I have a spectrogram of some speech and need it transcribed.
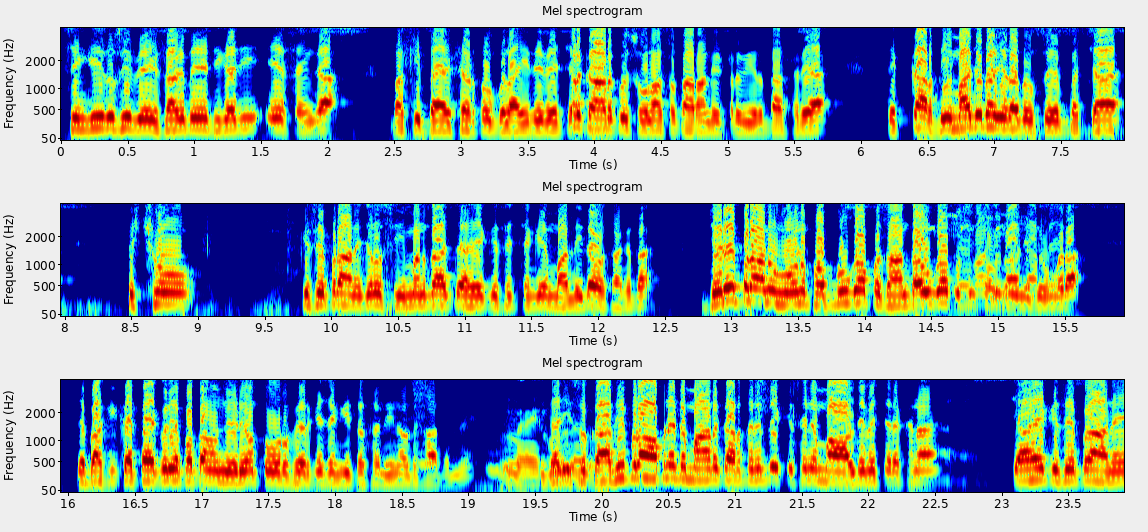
ਸਿੰਗੀ ਤੁਸੀਂ ਵੇਖ ਸਕਦੇ ਹੋ ਠੀਕ ਆ ਜੀ ਇਹ ਸਿੰਗਾ ਬਾਕੀ ਬੈਕ ਸਾਈਡ ਤੋਂ ਗੁਲਾਈ ਦੇ ਵਿੱਚ ਰਿਕਾਰਡ ਕੋਈ 16 17 ਲੀਟਰ ਵੀਰ ਦੱਸ ਰਿਹਾ। ਤੇ ਘਰ ਦੀ ਮੱਝ ਦਾ ਜਿਹੜਾ ਦੋਸਤੋ ਇਹ ਬੱਚਾ ਹੈ, ਪਿੱਛੋਂ ਕਿਸੇ ਭਰਾ ਨੇ ਚਲੋ ਸੀਮਨ ਦਾ ਚਾਹੇ ਕਿਸੇ ਚੰਗੇ ਮਾਲੀ ਦਾ ਹੋ ਸਕਦਾ ਜਿਹੜੇ ਭਰਾ ਨੂੰ ਹੁਣ ਫੱਬੂਗਾ ਪਸੰਦ ਆਊਗਾ ਤੁਸੀਂ ਸੌਦਾ ਦੀ ਉਮਰ ਤੇ ਬਾਕੀ ਕੱਟਾ ਇੱਕ ਵਾਰੀ ਆਪਾਂ ਤੁਹਾਨੂੰ ਨੇੜਿਓਂ ਤੋਰ ਫੇਰ ਕੇ ਚੰਗੀ ਤਸੱਲੀ ਨਾਲ ਦਿਖਾ ਦਿੰਦੇ ਹਾਂ। ਠੀਕ ਆ ਜੀ ਸੋ ਕਾਫੀ ਭਰਾ ਆਪਣੇ ਡਿਮਾਂਡ ਕਰਦੇ ਨੇ ਤੇ ਕਿਸੇ ਨੇ ਮਾਲ ਦੇ ਵਿੱਚ ਰੱਖਣਾ ਹੈ, ਚਾਹੇ ਕਿਸੇ ਭਰਾ ਨੇ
